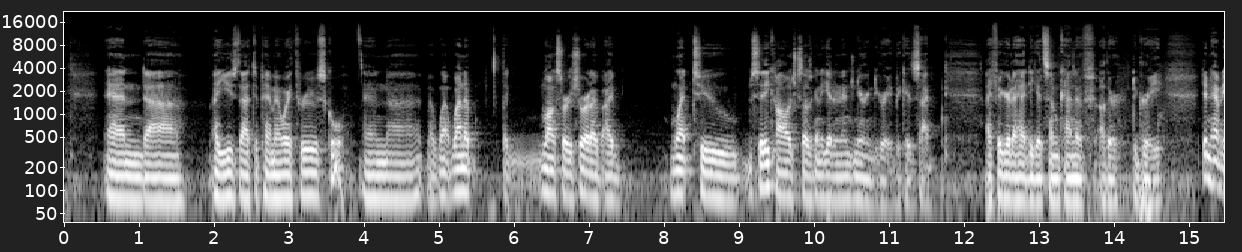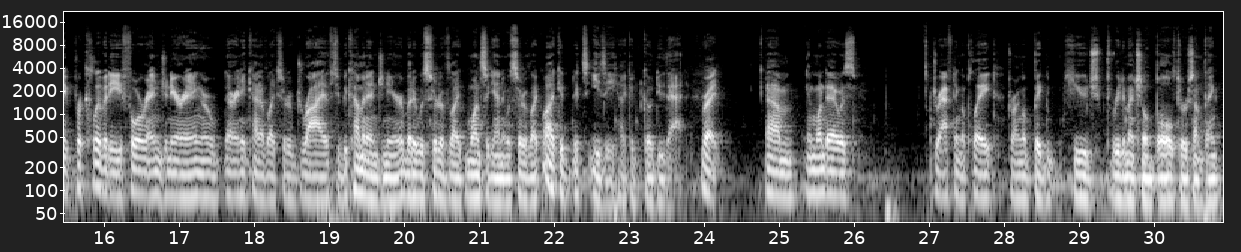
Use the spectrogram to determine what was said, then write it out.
and uh, I used that to pay my way through school. And uh, I went, wound up. Like, long story short, I, I went to City College because I was going to get an engineering degree because I, I figured I had to get some kind of other degree. Didn't have any proclivity for engineering or, or any kind of like sort of drive to become an engineer, but it was sort of like once again it was sort of like well I could it's easy I could go do that. Right. Um, and one day I was drafting a plate, drawing a big, huge three dimensional bolt or something.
